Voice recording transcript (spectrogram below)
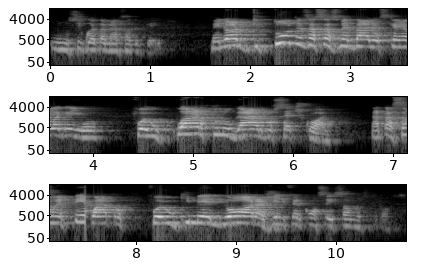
nos 50 metros de peito. Melhor do que todas essas medalhas que ela ganhou, foi o quarto lugar do set cole. Natação ET4 foi o que melhor a Jennifer Conceição nos trouxe.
